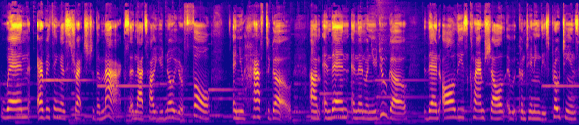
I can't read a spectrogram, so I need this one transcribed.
when everything is stretched to the max, and that's how you know you're full and you have to go. Um, and then and then when you do go, then all these clamshell uh, containing these proteins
